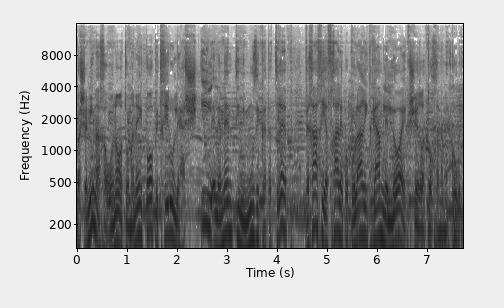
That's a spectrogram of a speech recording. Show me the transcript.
בשנים האחרונות אומני פופ התחילו להשאיל אלמנטים ממוזיקת הטראפ, וכך היא הפכה לפופולרית גם ללא ההקשר לתוכן המקורי.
